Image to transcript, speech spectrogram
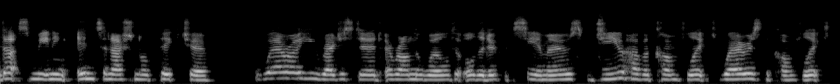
That's meaning international picture. Where are you registered around the world at all the different CMOs? Do you have a conflict? Where is the conflict?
